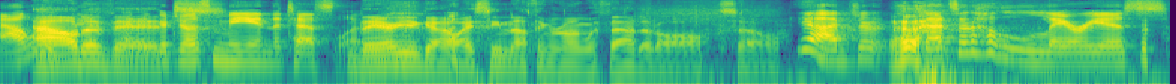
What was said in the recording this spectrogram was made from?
out, Out of it. and it. could just me and the Tesla. there you go. I see nothing wrong with that at all. So Yeah, I'm sure that's a hilarious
